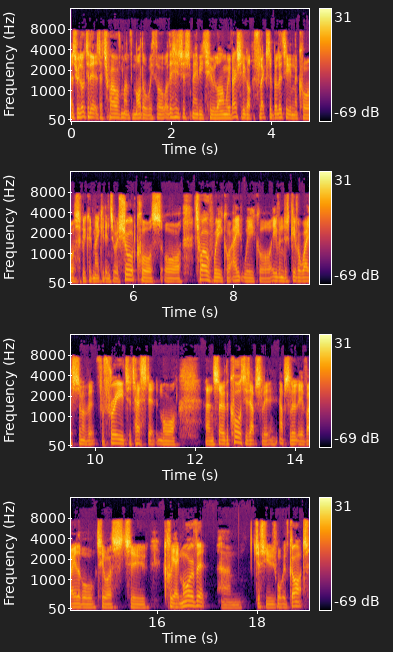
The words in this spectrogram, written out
as we looked at it as a 12 month model, we thought, well, this is just maybe too long. We've actually got the flexibility in the course. We could make it into a short course or 12 week or eight week, or even just give away some of it for free to test it more. And so the course is absolutely, absolutely available to us to create more of it. Um, just use what we've got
